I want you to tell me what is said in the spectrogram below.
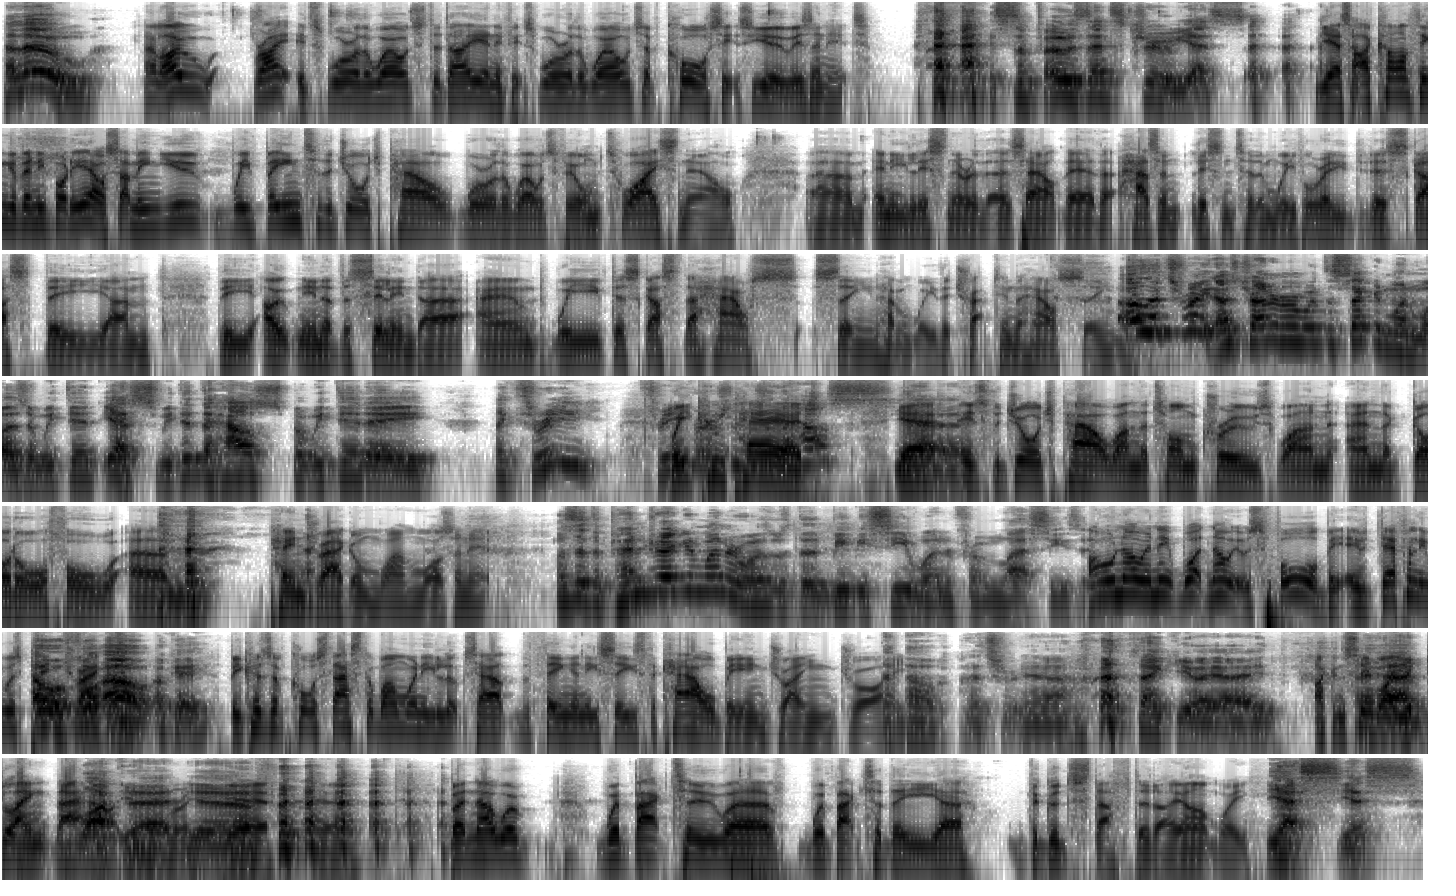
Hello. Hello. Right, it's War of the Worlds today, and if it's War of the Worlds, of course it's you, isn't it? I suppose that's true. Yes. Yes, I can't think of anybody else. I mean, you we've been to the George Pal War of the Worlds film twice now. Um, any listener that's out there that hasn't listened to them, we've already discussed the um, the opening of the cylinder, and we've discussed the house scene, haven't we? The trapped in the house scene. oh, that's right. I was trying to remember what the second one was, and we did. Yes, we did the house, but we did a like three. Three we versions of the compared, house? yeah, it's the George Pal one, the Tom Cruise one, and the god awful um, Pendragon one, wasn't it? was it the Pendragon one or was was the BBC one from last season? Oh no, and it what? No, it was four. But it definitely was oh, for- Pendragon. oh, okay. Because of course that's the one when he looks out the thing and he sees the cow being drained dry. Oh, that's. Yeah. Thank you. I, I I can see I why you had blanked that blocked out your that, memory. yeah. yeah, yeah. But now we're we're back to uh, we're back to the uh, the good stuff today, aren't we? yes, yes.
